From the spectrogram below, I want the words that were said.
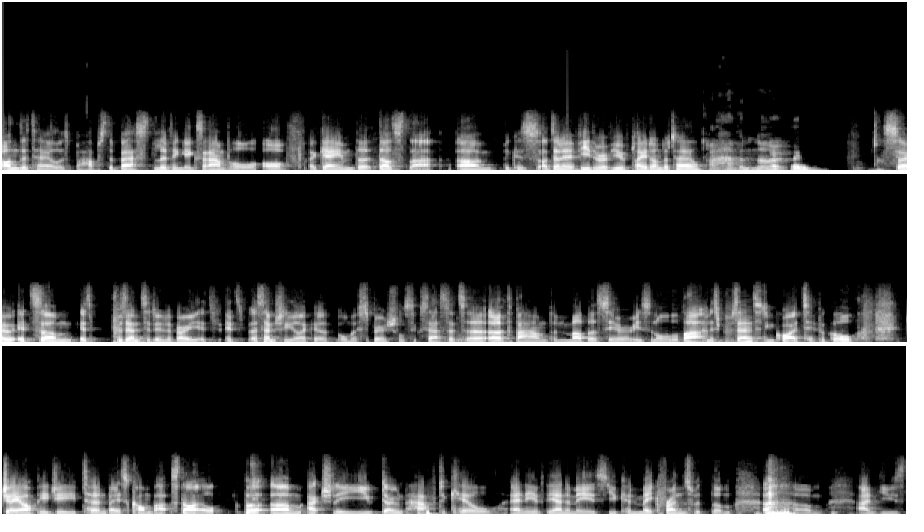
Undertale is perhaps the best living example of a game that does that. Um, because I don't know if either of you have played Undertale. I haven't. No. So it's um it's presented in a very it's it's essentially like a almost spiritual successor to Earthbound and Mother series and all of that, and it's presented in quite a typical JRPG turn-based combat style but um, actually you don't have to kill any of the enemies. You can make friends with them, um, and use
